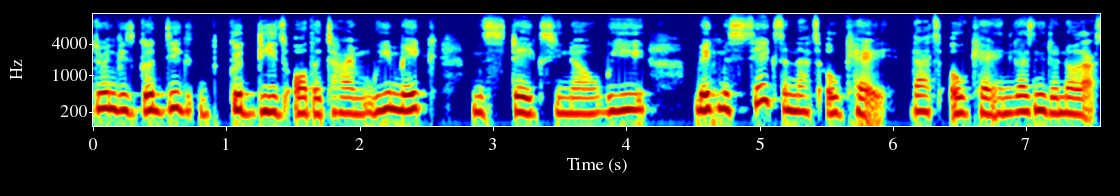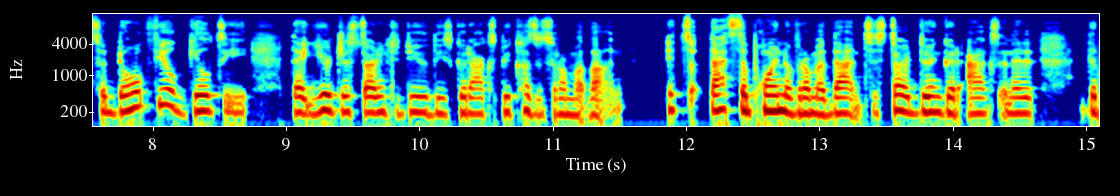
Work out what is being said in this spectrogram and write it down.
doing these good deeds good deeds all the time. We make mistakes, you know. We make mistakes and that's okay. That's okay. And you guys need to know that. So don't feel guilty that you're just starting to do these good acts because it's Ramadan. It's that's the point of Ramadan to start doing good acts and the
